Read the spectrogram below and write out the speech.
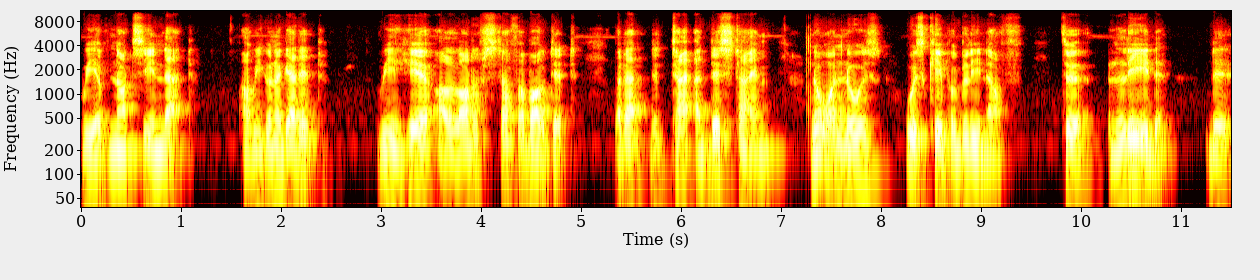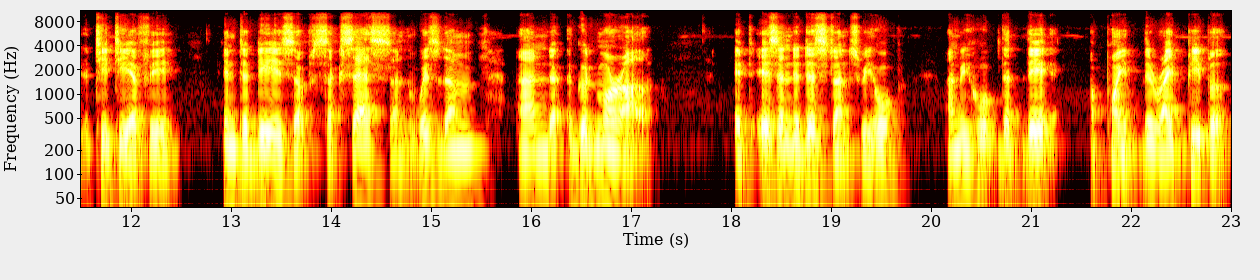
We have not seen that. Are we going to get it? We hear a lot of stuff about it. But at, the ti- at this time, no one knows who is capable enough to lead the TTFA into days of success and wisdom and good morale. It is in the distance, we hope, and we hope that they appoint the right people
